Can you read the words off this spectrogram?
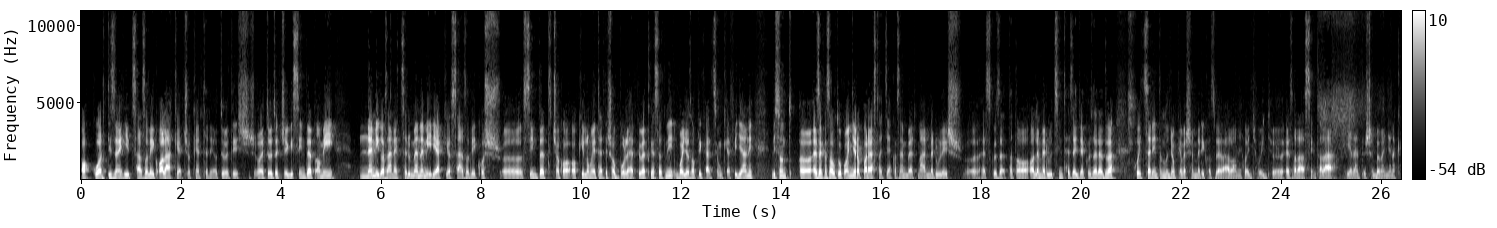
akkor 17% alá kell csökkenteni a, töltés, a töltöttségi szintet, ami nem igazán egyszerű, mert nem írják ki a századékos szintet, csak a, a kilométert, és abból lehet következtetni, vagy az applikáción kell figyelni. Viszont ezek az autók annyira paráztatják az embert már merüléshez közel, tehát a, a lemerült szinthez egyre közeledve, hogy szerintem nagyon kevesen merik azt bevállalni, hogy, hogy ez a rászint alá jelentősen bemenjenek.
